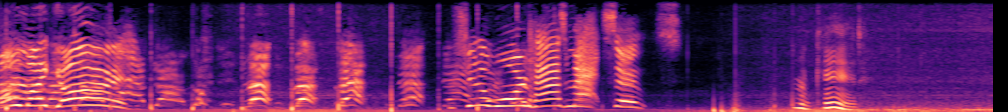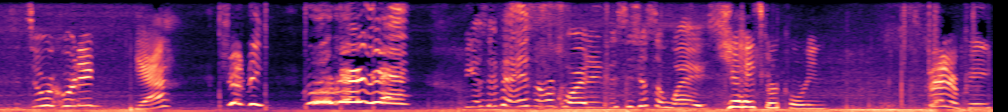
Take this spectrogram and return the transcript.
Oh my god! You should have worn hazmat suits. Oh my god. Is it still recording? Yeah? Should be. Because if it isn't recording, this is just a waste. Yeah, it's recording. Better be.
